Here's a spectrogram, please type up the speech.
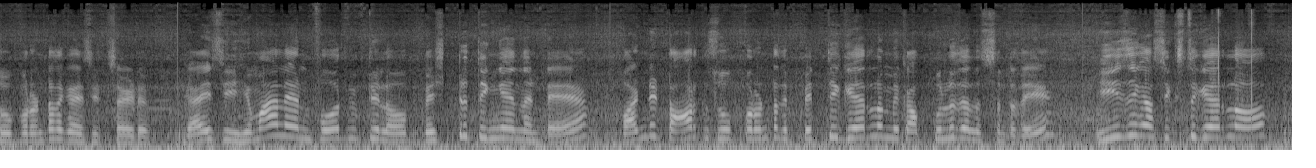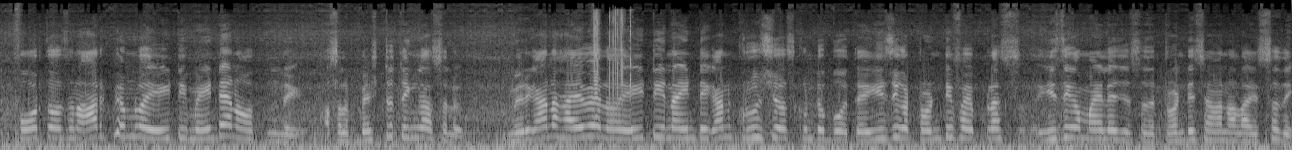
సూపర్ ఉంటుంది గైస్ ఇటు సైడ్ గైస్ ఈ హిమాలయన్ ఫోర్ ఫిఫ్టీలో బెస్ట్ థింగ్ ఏంటంటే బండి టార్క్ సూపర్ ఉంటుంది. ప్రతి గేర్లో మీకు ఆ పుల్లు తెలుస్తుంటుంది. ఈజీగా సిక్స్త్ గేర్లో ఫోర్ థౌసండ్ ఆర్పిఎంలో ఎయిటీ మెయింటైన్ అవుతుంది. అసలు బెస్ట్ థింగ్ అసలు. మీరు కానీ హైవే హైవేలో ఎయిటీ నైంటీ కానీ క్రూజ్ చేసుకుంటూ పోతే ఈజీగా ట్వంటీ ఫైవ్ ప్లస్ ఈజీగా మైలేజ్ ఇస్తుంది. ట్వంటీ సెవెన్ అలా ఇస్తుంది.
